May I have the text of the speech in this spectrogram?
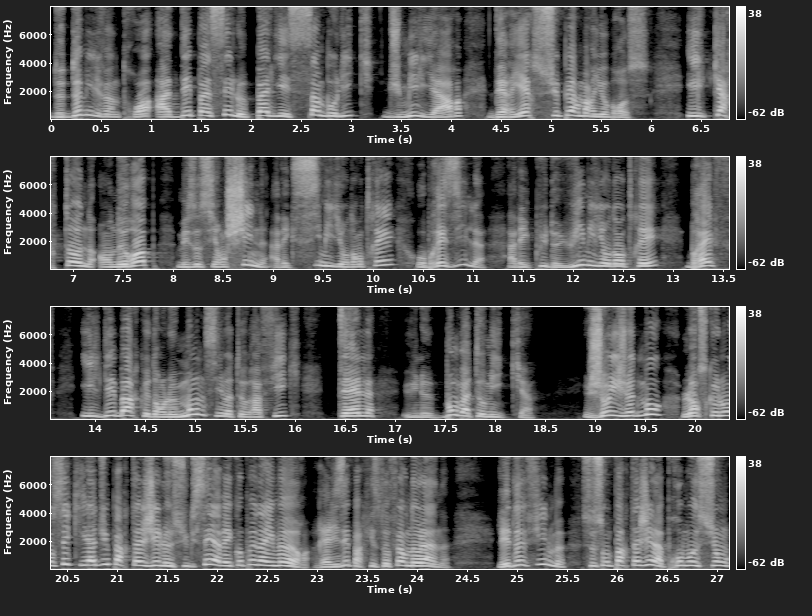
de 2023 à dépasser le palier symbolique du milliard derrière Super Mario Bros. Il cartonne en Europe, mais aussi en Chine avec 6 millions d'entrées, au Brésil avec plus de 8 millions d'entrées, bref, il débarque dans le monde cinématographique tel une bombe atomique. Joli jeu de mots lorsque l'on sait qu'il a dû partager le succès avec Oppenheimer, réalisé par Christopher Nolan. Les deux films se sont partagés la promotion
